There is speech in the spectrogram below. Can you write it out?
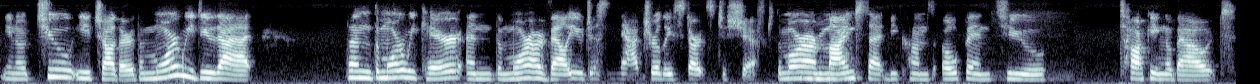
you know, to each other, the more we do that, then the more we care and the more our value just naturally starts to shift. The more our mm-hmm. mindset becomes open to talking about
